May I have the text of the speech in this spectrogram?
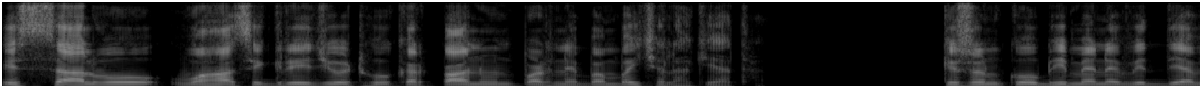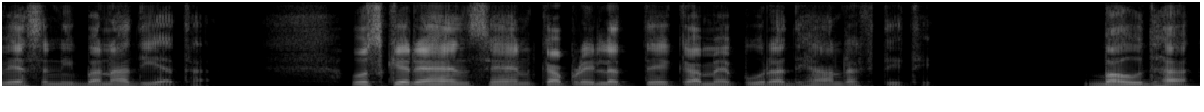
इस साल वो वहाँ से ग्रेजुएट होकर कानून पढ़ने बंबई चला गया था। किसुन को भी मैंने विद्या व्यसनी बना दिया था। उसके रहन सहन कपड़े लत्ते का मैं पूरा ध्यान रखती थी। बहुधा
